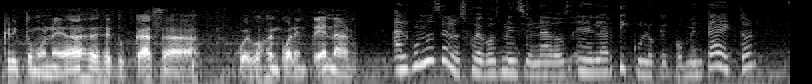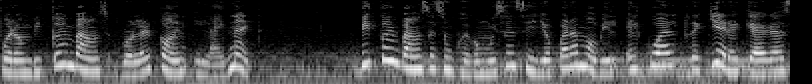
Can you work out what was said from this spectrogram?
criptomonedas desde tu casa, juegos en cuarentena. Algunos de los juegos mencionados en el artículo que comenta Héctor fueron Bitcoin Bounce, Roller Coin y Light Night. Bitcoin Bounce es un juego muy sencillo para móvil, el cual requiere que hagas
